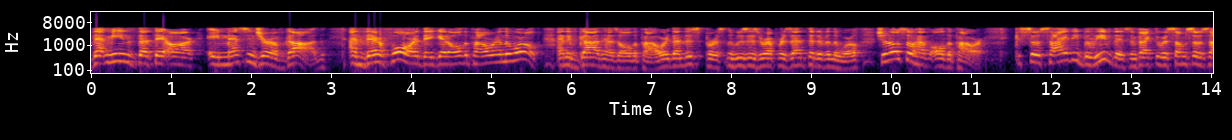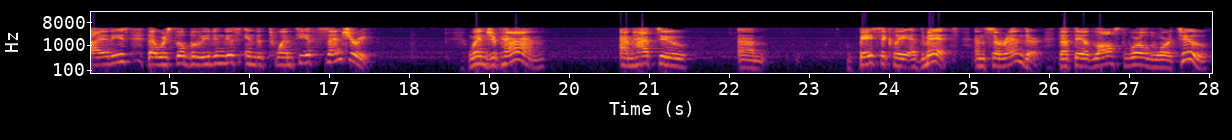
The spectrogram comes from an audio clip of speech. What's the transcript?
that means that they are a messenger of God, and therefore they get all the power in the world. And if God has all the power, then this person who's his representative in the world should also have all the power. Society believed this. In fact, there were some societies that were still believing this in the 20th century. When Japan um, had to um, basically admit and surrender that they had lost World War II,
